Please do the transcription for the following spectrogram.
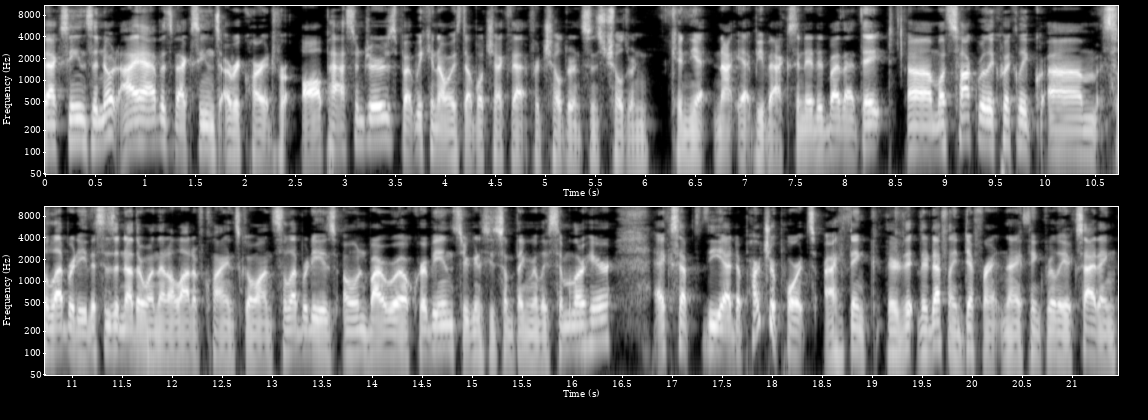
Vaccines. The note I have is vaccines are required for all passengers, but we can always double check that for children since children can yet not yet be vaccinated by that date. Um, let's talk really quickly. Um, Celebrity. This is another one that a lot of clients go on. Celebrity is owned by Royal Caribbean, so you're going to see something really similar here, except the uh, departure ports. I think they're they're definitely different, and I think really exciting.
